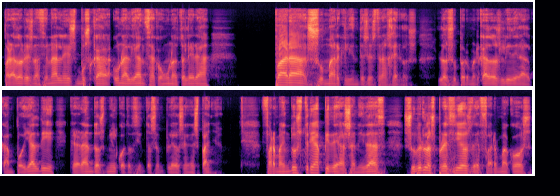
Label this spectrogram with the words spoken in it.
Paradores Nacionales busca una alianza con una hotelera para sumar clientes extranjeros. Los supermercados líder Alcampo y Aldi crearán 2.400 empleos en España. Farmaindustria pide a Sanidad subir los precios de fármacos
